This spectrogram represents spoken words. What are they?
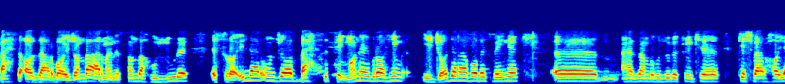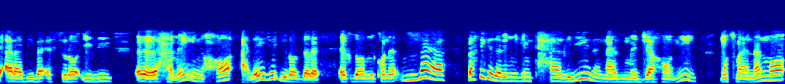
بحث آذربایجان و ارمنستان و حضور اسرائیل در اونجا بحث پیمان ابراهیم ایجاد روابط بین ارزم به حضورتون که کشورهای عربی و اسرائیلی همه اینها علیه ایران داره اقدام می‌کنه. و وقتی که داریم میگیم تغییر نظم جهانی مطمئنا ما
